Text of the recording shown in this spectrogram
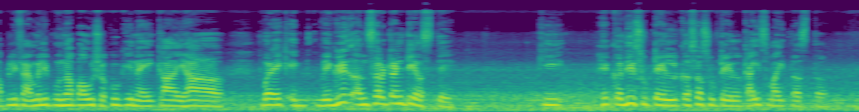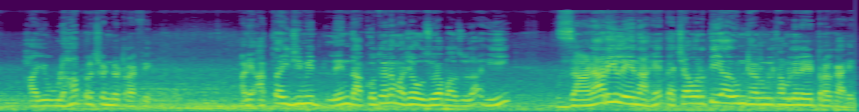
आपली फॅमिली पुन्हा पाहू शकू की नाही का ह्या बरं एक एक वेगळीच अनसर्टन्टी असते की हे कधी सुटेल कसं सुटेल काहीच माहीत नसतं. हा एवढा प्रचंड ट्रॅफिक आणि आत्ता ही जी मी लेन दाखवतोय ना माझ्या उजव्या बाजूला ही जाणारी लेन आहे त्याच्यावरती अजून ठरवून थांबलेले हे ट्रक आहेत.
